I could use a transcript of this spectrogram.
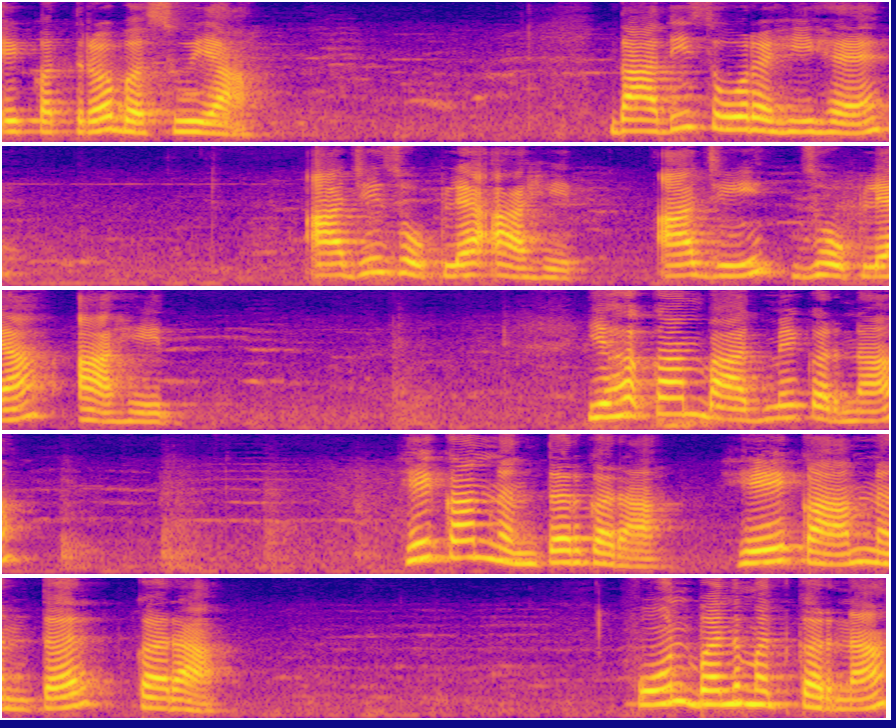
एकत्र बसूया. दादी सो रही है. आजी झोपल्या आहेत. आजी झोपल्या आहेत. यह काम बाद में करना. हे काम नंतर करा. हे काम नंतर करा. फोन बंद मत करना.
